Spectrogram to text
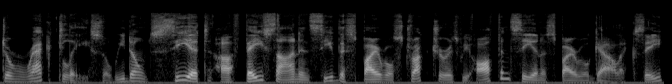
directly. So we don't see it uh, face on and see the spiral structure as we often see in a spiral galaxy.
